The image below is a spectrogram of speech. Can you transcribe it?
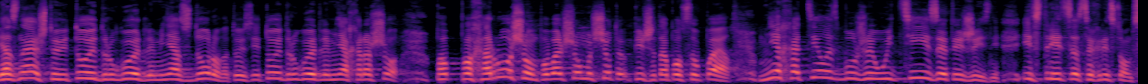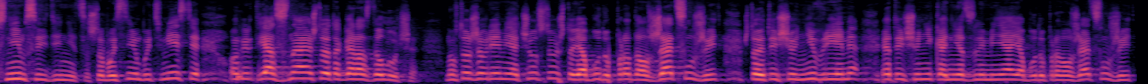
Я знаю, что и то, и другое для меня здорово, то есть и то, и другое для меня хорошо. По-хорошему, по, по большому счету, пишет апостол Павел, мне хотелось бы уже уйти из этой жизни и встретиться со Христом, с Ним соединиться, чтобы с Ним быть вместе. Он говорит, я знаю, что это гораздо лучше но в то же время я чувствую, что я буду продолжать служить, что это еще не время, это еще не конец для меня, я буду продолжать служить,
